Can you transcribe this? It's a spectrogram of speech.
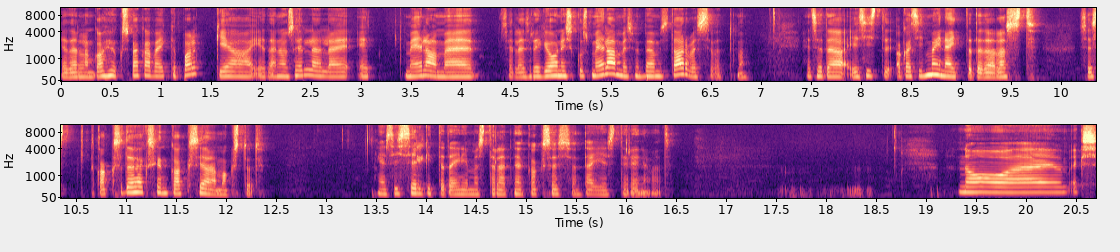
ja tal on kahjuks väga väike palk ja, ja tänu sellele, et me elame selles regioonis, kus me elame, siis me peame seda arvesse võtma. et seda ja siis, aga siis ma ei näita teda last sest kakssada üheksakümmend kaks ei ole makstud. ja siis selgitada inimestele, et need kaks asja on täiesti erinevad no äh, eks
